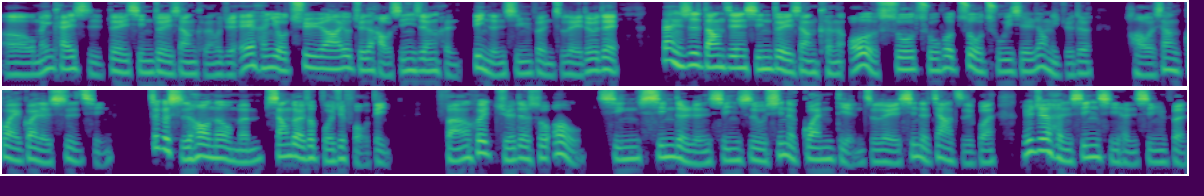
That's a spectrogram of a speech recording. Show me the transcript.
呃，我们一开始对新对象可能会觉得，哎，很有趣啊，又觉得好新鲜，很令人兴奋之类，对不对？但是，当今天新对象可能偶尔说出或做出一些让你觉得好像怪怪的事情，这个时候呢，我们相对来说不会去否定。反而会觉得说，哦，新新的人、新事物、新的观点之类、新的价值观，你会觉得很新奇、很兴奋。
